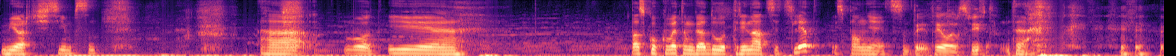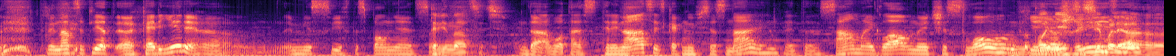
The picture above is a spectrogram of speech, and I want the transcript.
Мерч Симпсон. А, вот, и поскольку в этом году 13 лет исполняется, Ты Тейлор Свифт? да, 13 лет э, карьере э, мисс Свифт исполняется. 13. Да, вот, а с 13, как мы все знаем, это самое главное число На в ее планете жизни. Земля.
